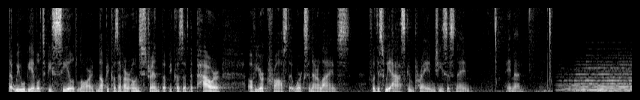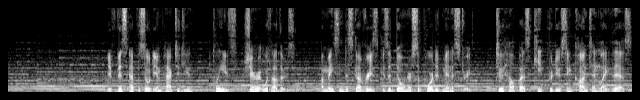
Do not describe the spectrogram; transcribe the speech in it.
that we will be able to be sealed, Lord, not because of our own strength, but because of the power of your cross that works in our lives. For this we ask and pray in Jesus' name. Amen. If this episode impacted you, please share it with others. Amazing Discoveries is a donor supported ministry. To help us keep producing content like this,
